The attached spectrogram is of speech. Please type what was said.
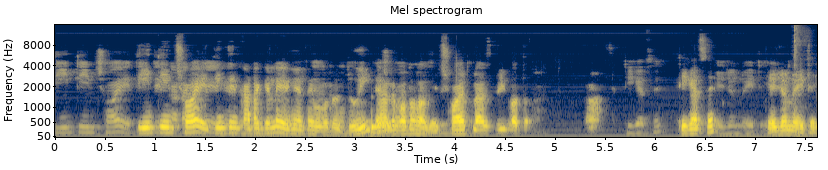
তিন তিন ছয় তিন তিন ছয় তিন তিন কাটা গেলে এখানে থাকবে কত? দুই তাহলে কত হবে? ছয় প্লাস দুই কত? ঠিক আছে? ঠিক আছে? এই জন্য এটা এটাই।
